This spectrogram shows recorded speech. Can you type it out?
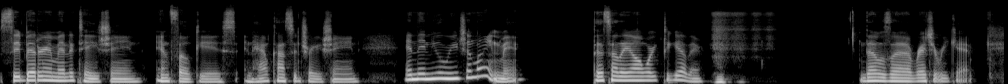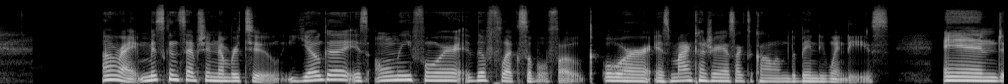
sit better in meditation and focus and have concentration. And then you'll reach enlightenment. That's how they all work together. that was a ratchet recap. All right, misconception number two yoga is only for the flexible folk, or as my country has like to call them, the bendy wendies. And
